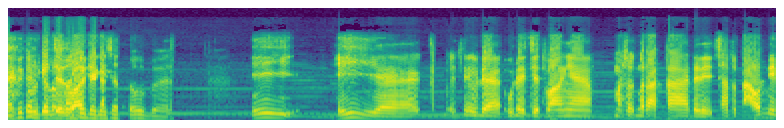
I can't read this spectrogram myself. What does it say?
Tapi kan Udah kalau mati udah bisa tobat. I- iya udah udah jadwalnya masuk neraka dari satu tahun ya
